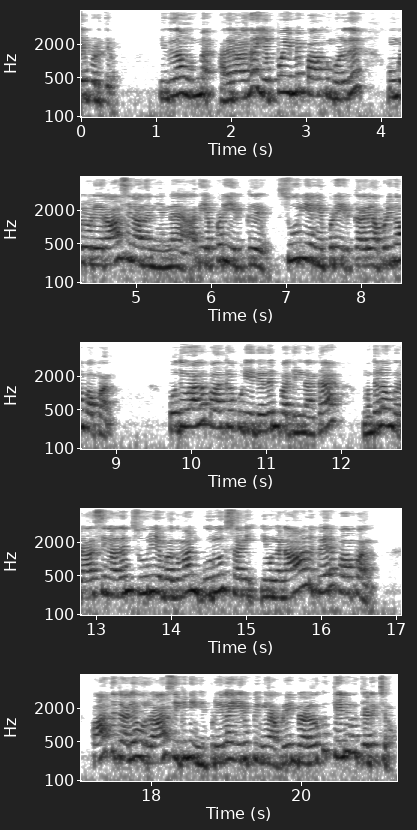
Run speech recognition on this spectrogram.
ஏற்படுத்திடும் இதுதான் உண்மை. அதனாலதான் எப்பயுமே பார்க்கும் பொழுது உங்களுடைய ராசிநாதன் என்ன? அது எப்படி இருக்கு? சூரியன் எப்படி இருக்காரு? அப்படிதான் பார்ப்பாங்க. பொதுவாக பார்க்கக்கூடியது எதுன்னு பாத்தீங்கன்னாக்கா முதல்ல உங்க ராசிநாதன் சூரிய பகவான் குரு சனி. இவங்க நாலு பேரை பார்ப்பாங்க. பார்த்துட்டாலே ஒரு ராசிக்கு நீங்க இப்படி எல்லாம் இருப்பீங்க அப்படின்ற அளவுக்கு தெளிவு கிடைச்சிரும்.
